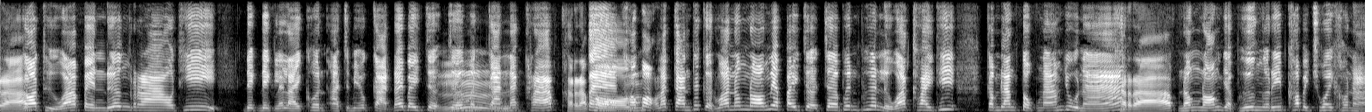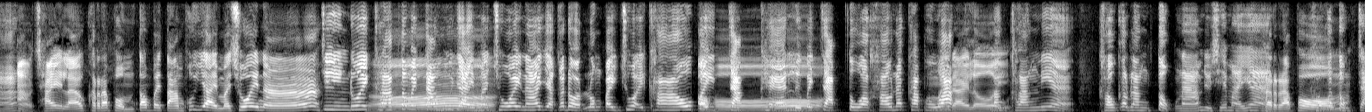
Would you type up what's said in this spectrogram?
รับก็ถือว่าเป็นเรื่องราวที่ เด็กๆ หลาย ๆ คนอาจจะมีโอกาสได้ไปเจอเจอมเหมือนกันนะครับครับแต่ผมขอบอกละกันถ้าเกิดว่าน้องๆเนี่ยไปเจอเจอเพื่อนๆ หรือว่าใครที่กำลังตกน้ำอยู่นะครับ น้องๆ อย่าเพิ่งรีบเข้าไปช่วยเขานะอ้าวใช่แล้วครับผมต้องไปตามผู้ใหญ่มาช่วยนะ จริงด้วยครับอ๋อต้องไปตามผู้ใหญ่มาช่วยนะ อย่ากระโดดลงไปช่วยเขาไปโอ้โหจับแขนหรือไปจับตัวเขานะครับ เพราะว่าไม่ได้เลยบางครั้งเนี่ย เขากำลังตกน้ำอยู่ใช่ไหมอะครับผมเขาก็ตกใจ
